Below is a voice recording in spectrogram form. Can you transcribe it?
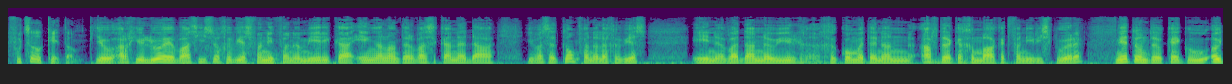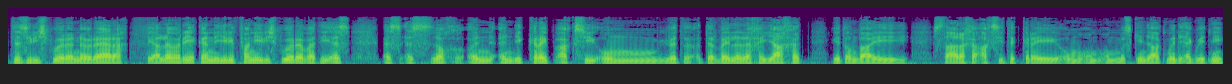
voedselketting. Jou argeoloë was hierso gewees van die van Amerika Amerika, Engeland, hulle was Kanada, hier was 'n klomp van hulle gewees en eh, wat dan nou hier gekom het en dan afdrukke gemaak het van hierdie spore, net om te kyk hoe oud is hierdie spore nou regtig. Ja, hulle reken hierdie van hierdie spore wat hier is is is nog in in die kruipaksie om jy weet terwyl hulle gejag het, weet om daai stadige aksie te kry om om om miskien dalk met die, ek weet nie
